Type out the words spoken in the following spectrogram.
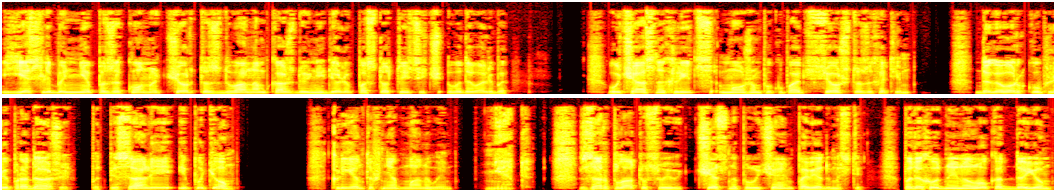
Если бы не по закону, черта с два нам каждую неделю по сто тысяч выдавали бы. У частных лиц можем покупать все, что захотим. Договор купли-продажи подписали и путем. Клиентов не обманываем? Нет. Зарплату свою честно получаем по ведомости. Подоходный налог отдаем,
